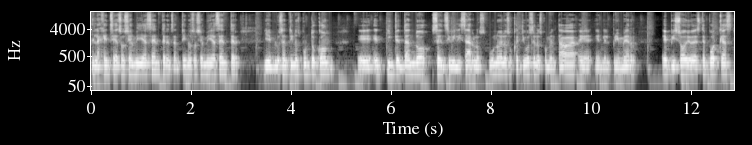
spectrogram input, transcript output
en la agencia de Social Media Center, en Santino Social Media Center y en bluesantinos.com, eh, intentando sensibilizarlos. Uno de los objetivos, se los comentaba eh, en el primer episodio de este podcast,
